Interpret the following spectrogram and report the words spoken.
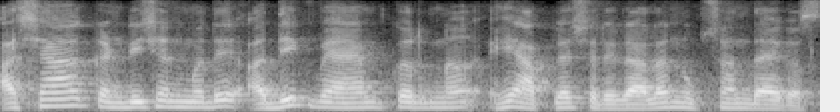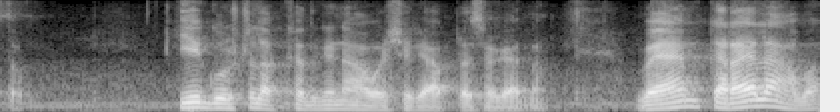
अशा कंडिशनमध्ये अधिक व्यायाम करणं हे आपल्या शरीराला नुकसानदायक असतं. ही एक गोष्ट लक्षात घेणं आवश्यक आहे आपल्या सगळ्यांना. व्यायाम करायला हवा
